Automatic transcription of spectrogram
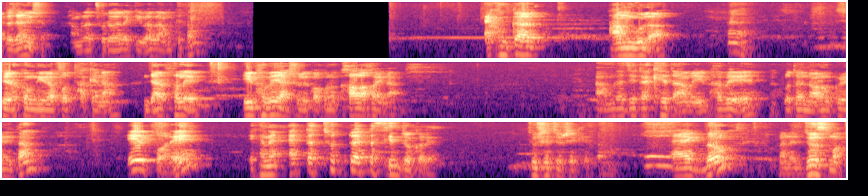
এটা জানিস আমরা ছোটবেলায় কীভাবে আম খেতাম? এখনকার আমগুলা হ্যাঁ সেরকম নিরাপদ থাকে না যার ফলে এইভাবে আসলে কখনো খাওয়া হয় না। আমরা যেটা খেতাম এইভাবে প্রথমে নরম করে নিতাম এরপরে এখানে একটা ছোট্ট একটা ছিদ্র করে চুষে চুষে খেতাম। একদম মানে জুস মত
